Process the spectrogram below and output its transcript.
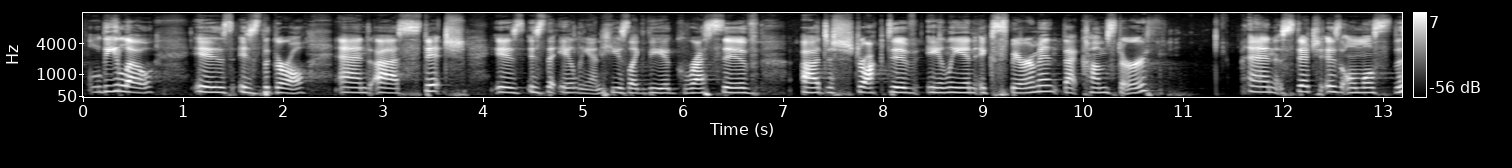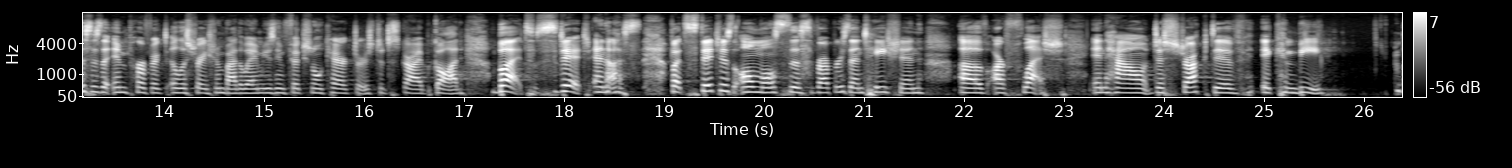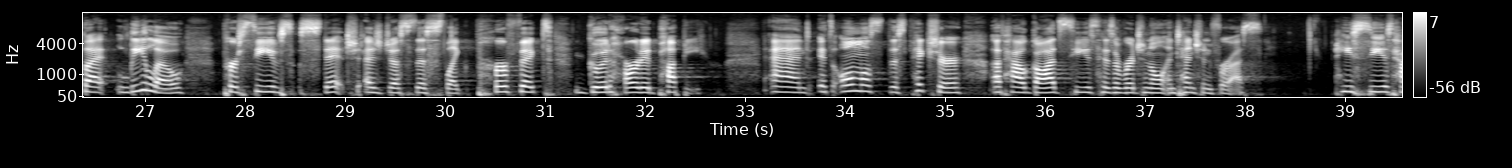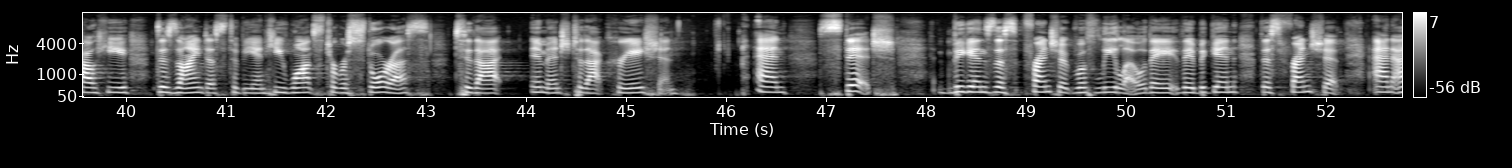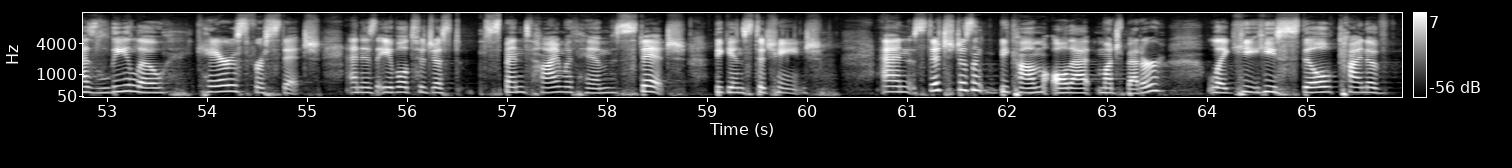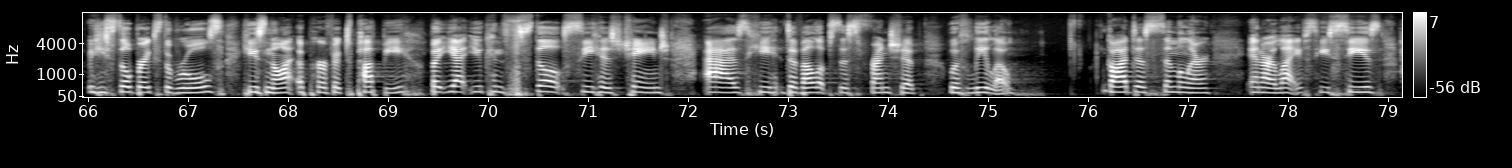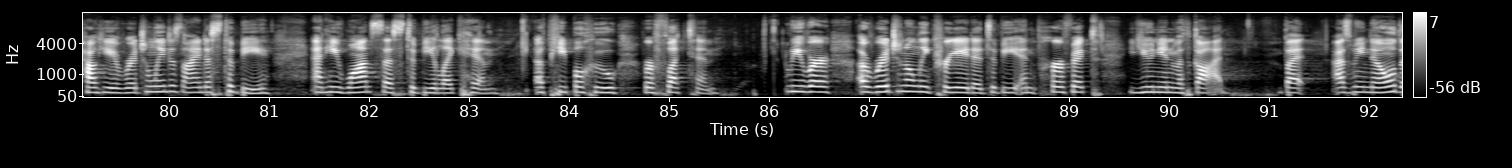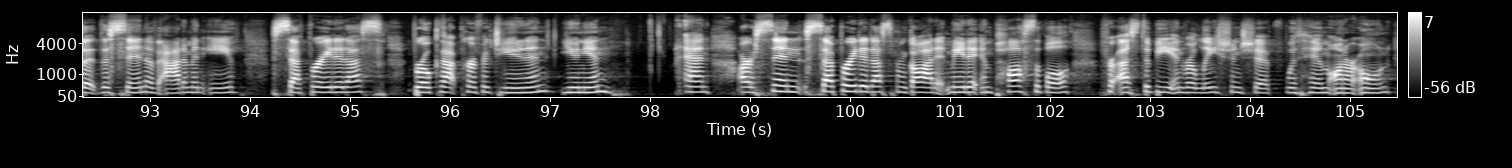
Lilo is is the girl, and uh, Stitch is is the alien. He's like the aggressive, uh, destructive alien experiment that comes to Earth. And Stitch is almost, this is an imperfect illustration, by the way. I'm using fictional characters to describe God, but Stitch and us. But Stitch is almost this representation of our flesh and how destructive it can be. But Lilo perceives Stitch as just this like perfect, good hearted puppy. And it's almost this picture of how God sees his original intention for us he sees how he designed us to be, and he wants to restore us to that image, to that creation. And Stitch begins this friendship with Lilo. They, they begin this friendship. And as Lilo cares for Stitch and is able to just spend time with him, Stitch begins to change. And Stitch doesn't become all that much better. Like he, he's still kind of, he still breaks the rules. He's not a perfect puppy, but yet you can still see his change as he develops this friendship with Lilo. God does similar in our lives. He sees how He originally designed us to be, and He wants us to be like Him, a people who reflect Him. We were originally created to be in perfect union with God. But as we know that the sin of Adam and Eve separated us, broke that perfect union, union, and our sin separated us from God. It made it impossible for us to be in relationship with Him on our own.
